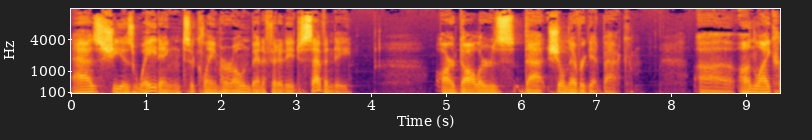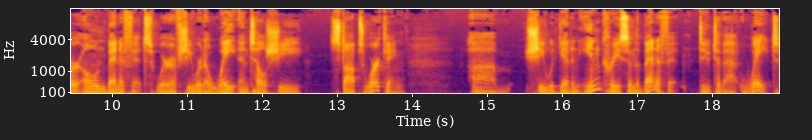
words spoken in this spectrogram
as she is waiting to claim her own benefit at age 70 are dollars that she'll never get back. Uh, unlike her own benefits, where if she were to wait until she stops working, um, she would get an increase in the benefit due to that wait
